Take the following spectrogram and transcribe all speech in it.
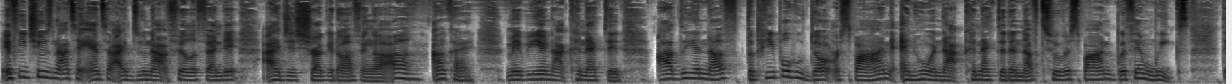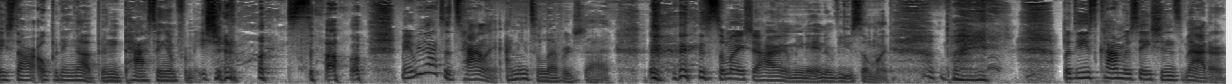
If you choose not to answer, I do not feel offended. I just shrug it off and go, oh, okay. Maybe you're not connected. Oddly enough, the people who don't respond and who are not connected enough to respond within weeks, they start opening up and passing information on. So maybe that's a talent. I need to leverage that. Somebody should hire me to interview someone. But but these conversations matter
